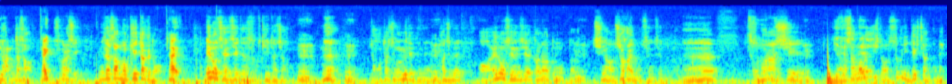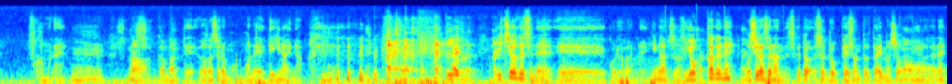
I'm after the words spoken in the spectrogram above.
いや三田さん、はい。素晴らしい。三田さんも聞いたけど、はい。絵の先生ですって聞いたじゃん、うん。ねえ、いや私も見ててね、初めあ絵の先生かなと思ったら、違う社会の先生なんだね。素晴らしい、いいですね。頭のいい人はすぐにできちゃうんだねそうかもね。ね。まあ頑張って私らも真似できないな。できない、ね、はい。ということで、はい。一応ですね、えーこれはね2月の4日でね、はい。お知らせなんですけどそれ六平さんと歌いましょうっていうのでね、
